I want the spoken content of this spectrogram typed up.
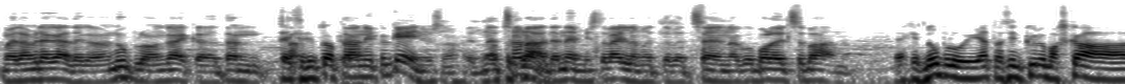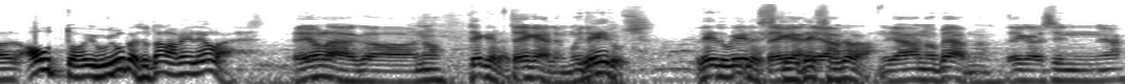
ma ei taha midagi öelda, aga Nublu on ka ikka, ta on, ta, ta on ikka geenius, noh, et need sõnad ja need, mis ta välja mõtleb, et see nagu pole üldse paha no.. ehk et Nublu ei jäta sind külmaks ka, autojuhiluba sul täna veel ei ole ei ole, aga noh, tegelen muidugi. Leedus, leedu keeles teed eksamid ära? ja no peab noh, ega siin jah.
